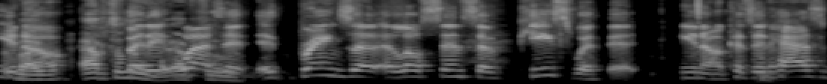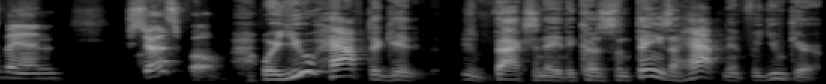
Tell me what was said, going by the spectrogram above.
you right. know, absolutely. But it absolutely. was it. It brings a, a little sense of peace with it, you know, because it has been stressful. Well, you have to get vaccinated because some things are happening for you, girl,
